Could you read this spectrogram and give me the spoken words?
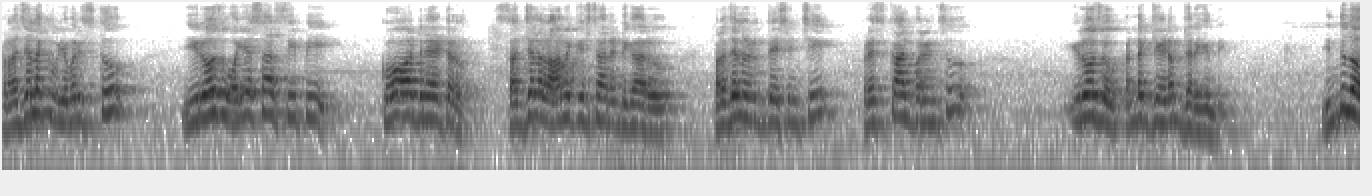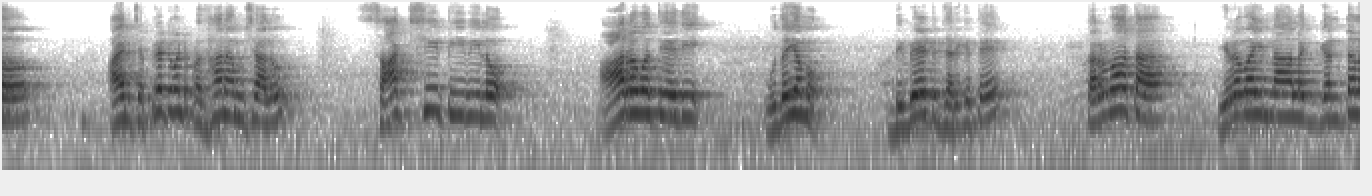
ప్రజలకు వివరిస్తూ ఈరోజు వైఎస్ఆర్సిపి కోఆర్డినేటర్ సజ్జల రామకృష్ణారెడ్డి గారు ప్రజలను ఉద్దేశించి ప్రెస్ కాన్ఫరెన్సు ఈరోజు కండక్ట్ చేయడం జరిగింది. ఇందులో ఆయన చెప్పినటువంటి ప్రధాన అంశాలు సాక్షి టీవీలో ఆరవ తేదీ ఉదయము డిబేట్ జరిగితే తర్వాత ఇరవై నాలుగు గంటల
